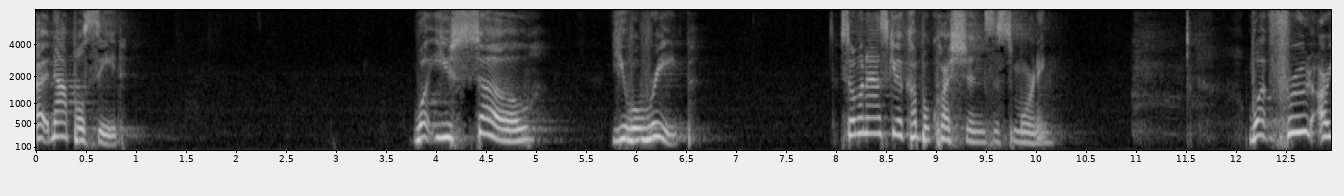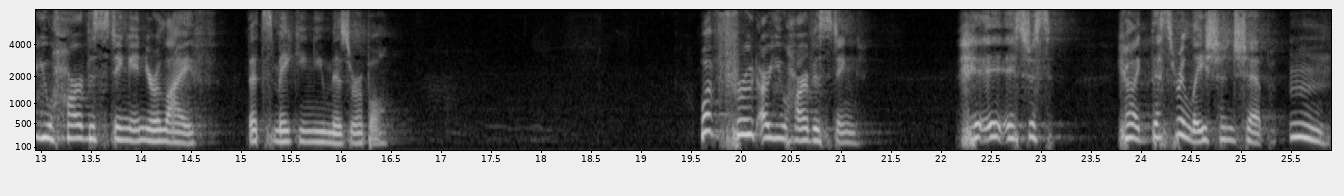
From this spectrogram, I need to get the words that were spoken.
an apple seed. What you sow, you will reap. So I want to ask you a couple questions this morning. What fruit are you harvesting in your life that's making you miserable? What fruit are you harvesting? It's just, you're like, this relationship, mm,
